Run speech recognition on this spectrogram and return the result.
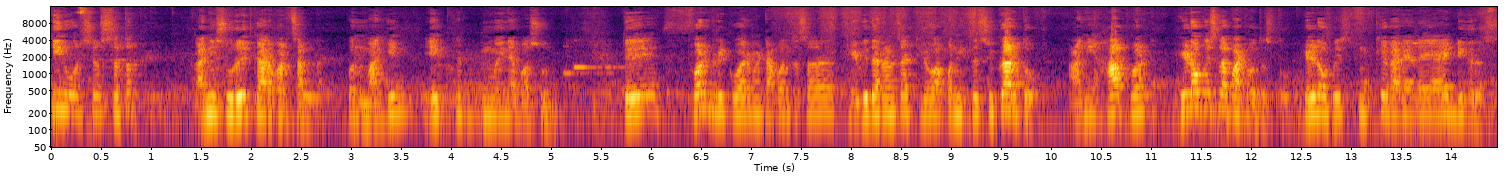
तीन वर्ष सतत आणि सुरळीत कारभार चालला. पण मागील एक महिन्यापासून ते फंड रिक्वायरमेंट आपण जसं ठेवीदारांचा ठेव आपण इथं स्वीकारतो आणि हा फंड हेड ऑफिसला पाठवत असतो. हेड ऑफिस मुख्य कार्यालय आहे डिग्रस.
